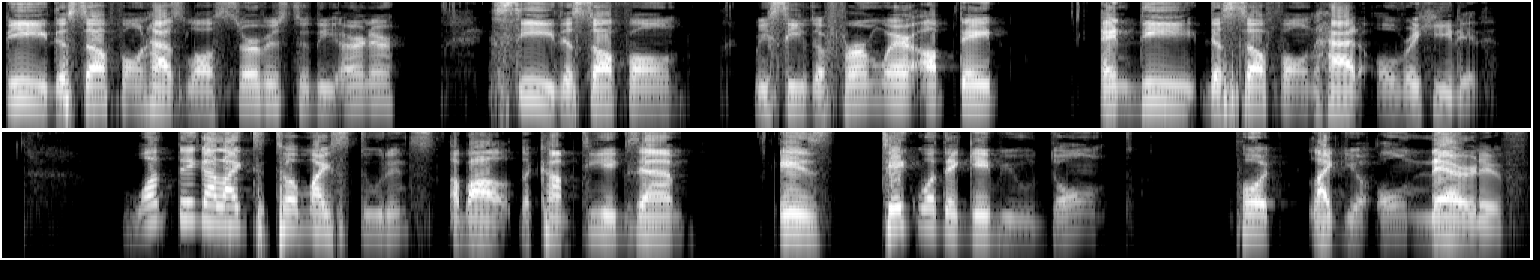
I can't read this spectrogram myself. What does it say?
B. The cell phone has lost service to the earner. C. The cell phone received a firmware update. And D. The cell phone had overheated. One thing I like to tell my students about the CompTIA exam is take what they give you. Don't put like your own narrative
